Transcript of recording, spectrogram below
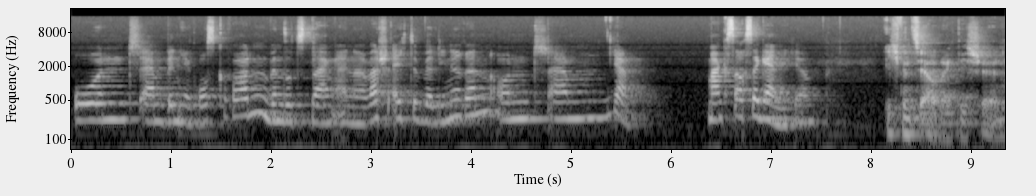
und ähm, bin hier groß geworden, bin sozusagen eine waschechte Berlinerin und ähm, ja, mag es auch sehr gerne hier. Ich finde es ja auch richtig schön.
